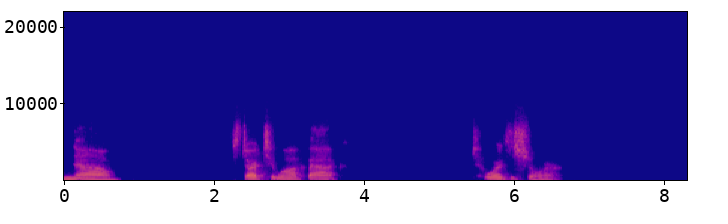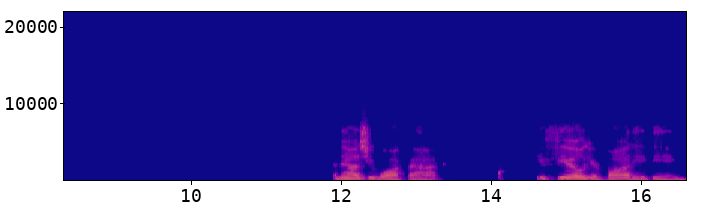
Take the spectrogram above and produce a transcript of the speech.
Now, start to walk back towards the shore. And as you walk back, you feel your body being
